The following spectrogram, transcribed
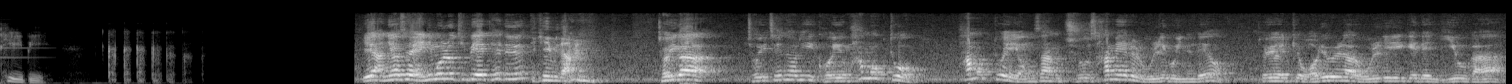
TV. 예, 안녕하세요. 애니몰로 TV의 테드. DK입니다. 저희가 저희 채널이 거의 화목토, 화목토의 영상 주 3회를 올리고 있는데요. 저희가 이렇게 월요일 날 올리게 된 이유가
